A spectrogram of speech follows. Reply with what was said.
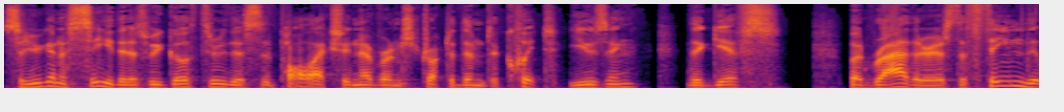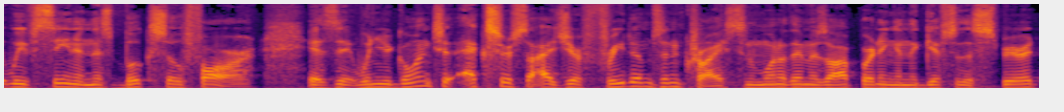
So you're going to see that as we go through this, that Paul actually never instructed them to quit using the gifts but rather as the theme that we've seen in this book so far is that when you're going to exercise your freedoms in Christ, and one of them is operating in the gifts of the Spirit,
